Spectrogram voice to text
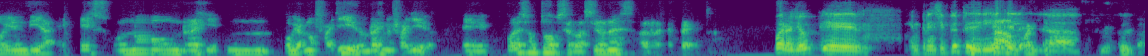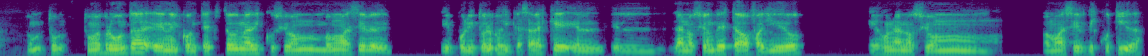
hoy en día es o no un, un gobierno fallido, un régimen fallido. Eh, ¿Cuáles son tus observaciones al respecto? Bueno, yo eh, en principio te diría que la, Disculpa. Tú, me preguntas en el contexto de una discusión, vamos a decir, eh, politológica. Sabes que el, el, la noción de Estado fallido es una noción, vamos a decir, discutida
